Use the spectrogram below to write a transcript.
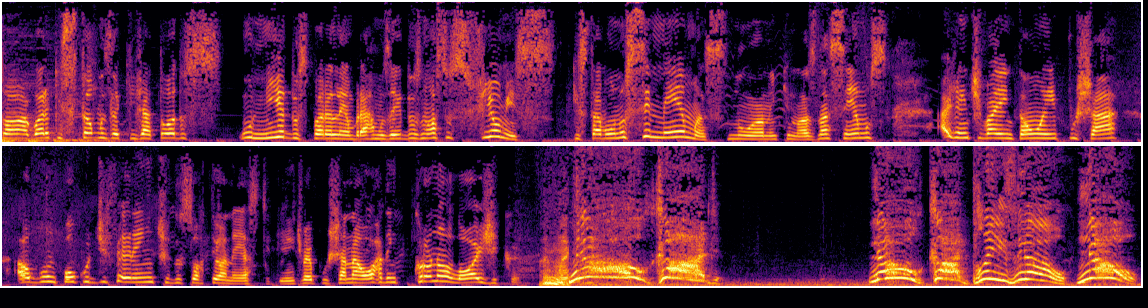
Pessoal, agora que estamos aqui já todos unidos para lembrarmos aí dos nossos filmes que estavam nos cinemas no ano em que nós nascemos, a gente vai então aí puxar algo um pouco diferente do sorteio honesto, que a gente vai puxar na ordem cronológica. No, God! No, God, please, no! No!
